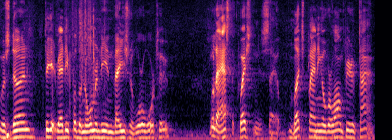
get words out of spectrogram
was done to get ready for the Normandy invasion of World War II? Well, to ask the question is say much planning over a long period of time.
